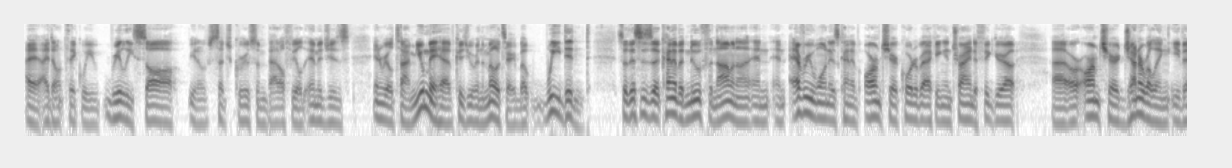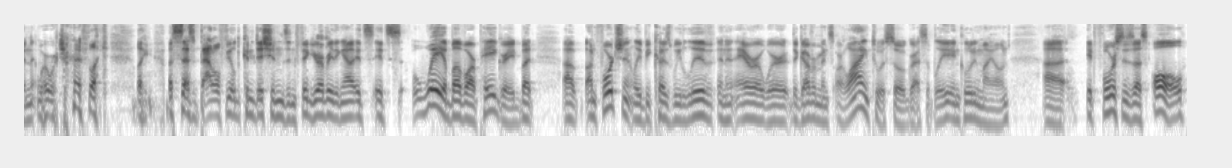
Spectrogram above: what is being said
I, I, don't think we really saw you know such gruesome battlefield images in real time. You may have because you were in the military, but we didn't. So this is a kind of a new phenomenon, and and everyone is kind of armchair quarterbacking and trying to figure out. Uh, or armchair generaling, even where we're trying to like like assess battlefield conditions and figure everything out. It's it's way above our pay grade, but uh, unfortunately, because we live in an era where the governments are lying to us so aggressively, including my own, uh, it forces us all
